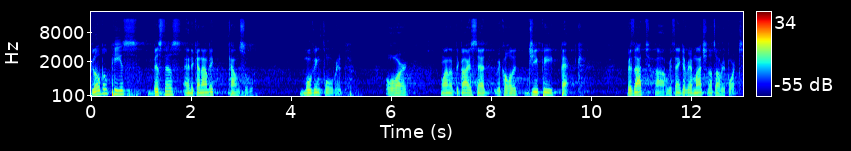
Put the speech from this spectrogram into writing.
Global Peace, Business, and Economic Council, moving forward. Or one of the guys said, we call it GPPEC. With that, uh, we thank you very much. That's our report.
